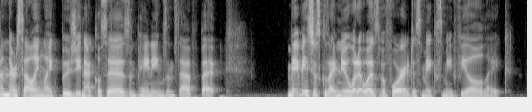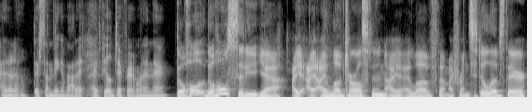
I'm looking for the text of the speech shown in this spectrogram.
and they're selling like bougie necklaces and paintings and stuff. But maybe it's just because I knew what it was before. It just makes me feel like I don't know. There's something about it. I feel different when I'm there. the whole the whole city yeah i i, I love charleston I, I love that my friend still lives there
